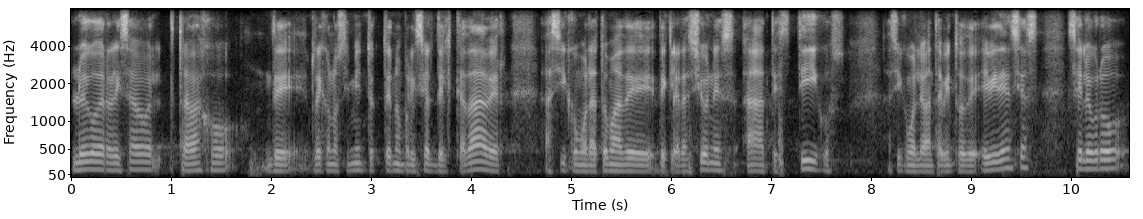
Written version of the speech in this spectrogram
luego de realizado el trabajo de reconocimiento externo policial del cadáver, así como la toma de declaraciones a testigos, así como el levantamiento de evidencias, se logró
